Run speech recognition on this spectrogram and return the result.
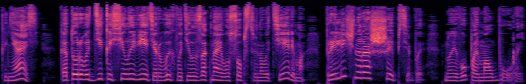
Князь, которого дикой силой ветер выхватил из окна его собственного терема, прилично расшибся бы, но его поймал бурой.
